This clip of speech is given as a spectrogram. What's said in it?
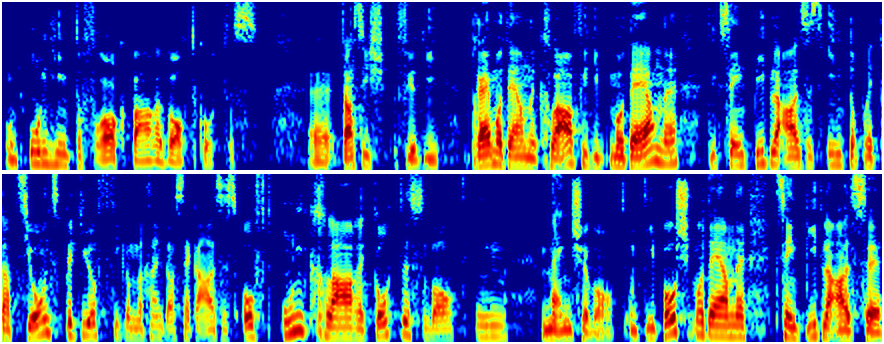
und unhinterfragbare Wort Gottes. Äh, das ist für die Prämoderne klar, für die Moderne, die sehen die Bibel als ein interpretationsbedürftig und man könnte auch sagen als ein oft unklare Gotteswort im Menschenwort. Und die Postmoderne sehen die Bibel als äh,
